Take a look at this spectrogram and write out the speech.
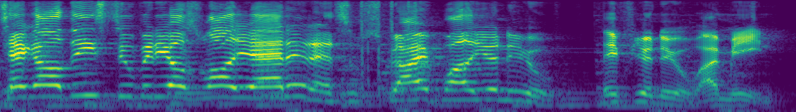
Check out these two videos while you're at it and subscribe while you're new. If you're new, I mean.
